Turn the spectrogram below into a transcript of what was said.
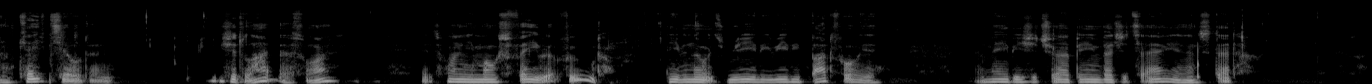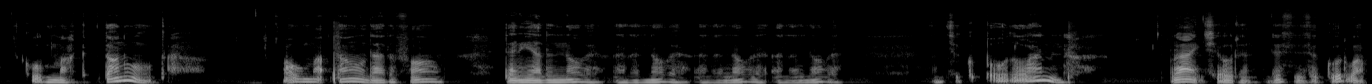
Okay, children, you should like this one. It's one of your most favourite food, even though it's really, really bad for you. And maybe you should try being vegetarian instead. It's called MacDonald. Old MacDonald had a farm. Then he had another and another and another and another and took up all the land. Right, children, this is a good one.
